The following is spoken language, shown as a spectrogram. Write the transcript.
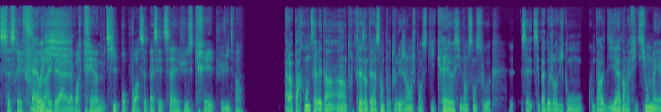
Ce serait fou bah d'arriver à avoir créé un outil pour pouvoir se passer de ça et juste créer plus vite enfin alors par contre, ça va être un, truc très intéressant pour tous les gens, je pense, qui créent aussi, dans le sens où c'est pas d'aujourd'hui qu'on parle d'IA dans la fiction, mais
